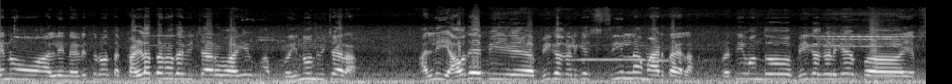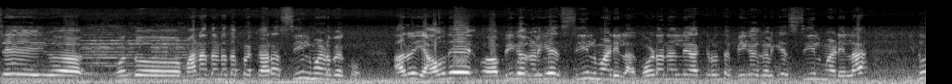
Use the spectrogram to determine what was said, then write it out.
ಏನು ಅಲ್ಲಿ ನಡೀತಿರುವಂಥ ಕಳ್ಳತನದ ವಿಚಾರವಾಗಿ ಇನ್ನೊಂದು ವಿಚಾರ. ಅಲ್ಲಿ ಯಾವುದೇ ಬೀ ಬೀಗಗಳಿಗೆ ಸೀಲ್ನ ಮಾಡ್ತಾ ಇಲ್ಲ. ಪ್ರತಿಯೊಂದು ಬೀಗಗಳಿಗೆ ಎಫ್ ಸಿ ಒಂದು ಮಾನದಂಡದ ಪ್ರಕಾರ ಸೀಲ್ ಮಾಡಬೇಕು. ಆದರೆ ಯಾವುದೇ ಬೀಗಗಳಿಗೆ ಸೀಲ್ ಮಾಡಿಲ್ಲ. ಗೋಡನಲ್ಲಿ ಹಾಕಿರುವಂಥ ಬೀಗಗಳಿಗೆ ಸೀಲ್ ಮಾಡಿಲ್ಲ. ಇದು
